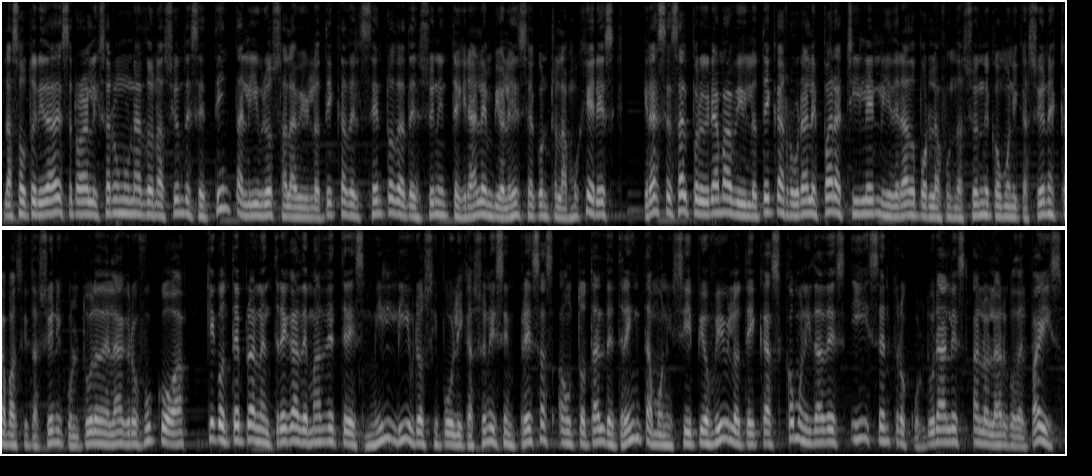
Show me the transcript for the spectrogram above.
Las autoridades realizaron una donación de 70 libros a la biblioteca del Centro de Atención Integral en Violencia contra las Mujeres, gracias al programa Bibliotecas Rurales para Chile, liderado por la Fundación de Comunicaciones, Capacitación y Cultura del Agro FUCOA, que contempla la entrega de más de 3.000 libros y publicaciones impresas a un total de 30 municipios, bibliotecas, comunidades y centros culturales a lo largo del país.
